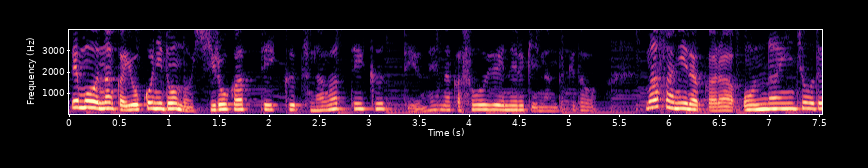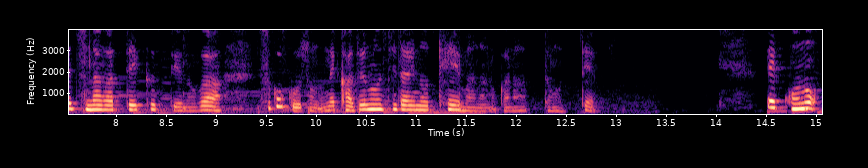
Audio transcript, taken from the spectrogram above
でもなんか横にどんどん広がっていくつながっていくっていうねなんかそういうエネルギーなんだけどまさにだからオンライン上でつながっていくっていうのがすごくそのね風の時代のテーマなのかなと思ってでこの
